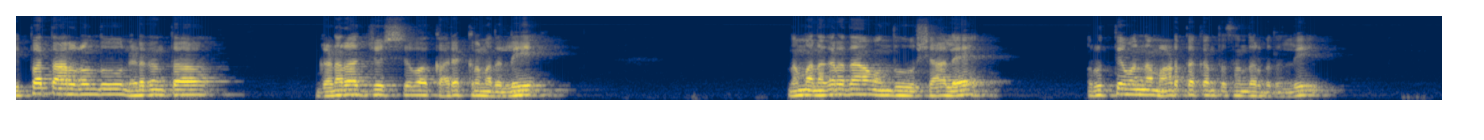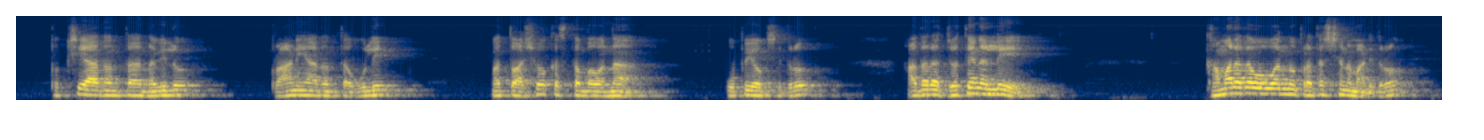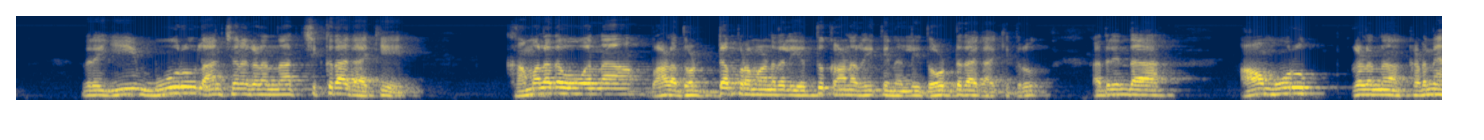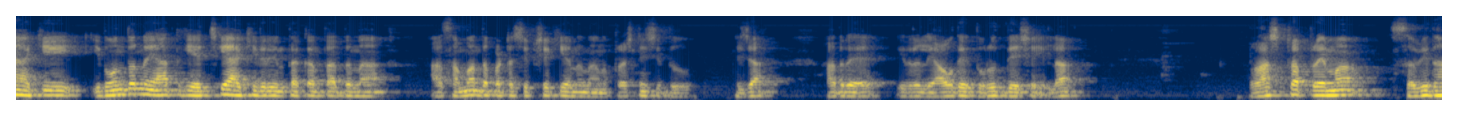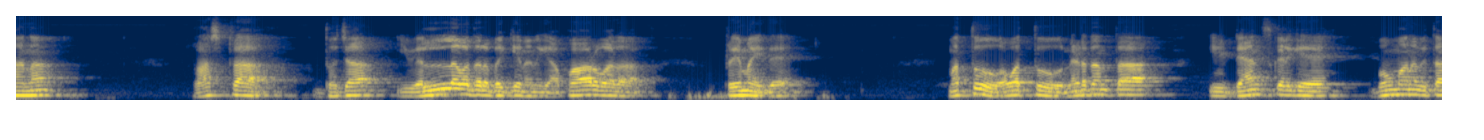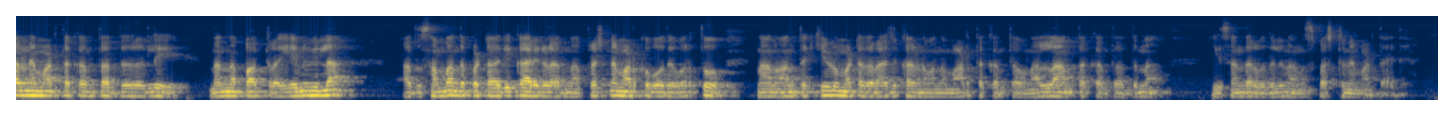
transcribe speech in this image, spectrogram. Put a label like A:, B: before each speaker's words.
A: ಇಪ್ಪತ್ತಾರರಂದು ನಡೆದಂಥ ಗಣರಾಜ್ಯೋತ್ಸವ ಕಾರ್ಯಕ್ರಮದಲ್ಲಿ ನಮ್ಮ ನಗರದ ಒಂದು ಶಾಲೆ ನೃತ್ಯವನ್ನು ಮಾಡತಕ್ಕಂಥ ಸಂದರ್ಭದಲ್ಲಿ ಪಕ್ಷಿಯಾದಂಥ ನವಿಲು ಪ್ರಾಣಿಯಾದಂಥ ಹುಲಿ ಮತ್ತು ಅಶೋಕ ಸ್ತಂಭವನ್ನು ಉಪಯೋಗಿಸಿದರು. ಅದರ ಜೊತೆಯಲ್ಲಿ ಕಮಲದ ಹೂವನ್ನು ಪ್ರದರ್ಶನ ಮಾಡಿದರು. ಅಂದರೆ ಈ ಮೂರು ಲಾಂಛನಗಳನ್ನು ಚಿಕ್ಕದಾಗಿ ಹಾಕಿ ಕಮಲದ ಹೂವನ್ನು ಬಹಳ ದೊಡ್ಡ ಪ್ರಮಾಣದಲ್ಲಿ ಎದ್ದು ಕಾಣೋ ರೀತಿಯಲ್ಲಿ ದೊಡ್ಡದಾಗಿ ಹಾಕಿದ್ರು. ಅದರಿಂದ ಆ ಮೂರುಗಳನ್ನು ಕಡಿಮೆ ಹಾಕಿ ಇದೊಂದನ್ನು ಯಾತಕ್ಕೆ ಹೆಚ್ಚಿಗೆ ಹಾಕಿದಿರಿ ಅಂತಕ್ಕಂಥದ್ದನ್ನು ಆ ಸಂಬಂಧಪಟ್ಟ ಶಿಕ್ಷಕಿಯನ್ನು ನಾನು ಪ್ರಶ್ನಿಸಿದ್ದು ನಿಜ. ಆದರೆ ಇದರಲ್ಲಿ ಯಾವುದೇ ದುರುದ್ದೇಶ ಇಲ್ಲ. ರಾಷ್ಟ್ರ ಪ್ರೇಮ ಸಂವಿಧಾನ ರಾಷ್ಟ್ರ, ಧ್ವಜ ಇವೆಲ್ಲವದರ ಬಗ್ಗೆ ನನಗೆ ಅಪಾರವಾದ ಪ್ರೇಮ ಇದೆ. ಮತ್ತು ಅವತ್ತು ನಡೆದಂಥ ಈ ಡ್ಯಾನ್ಸ್ಗಳಿಗೆ ಬಹುಮಾನ ವಿತರಣೆ ಮಾಡ್ತಕ್ಕಂಥದ್ದರಲ್ಲಿ ನನ್ನ ಪಾತ್ರ ಏನೂ ಇಲ್ಲ. ಅದು ಸಂಬಂಧಪಟ್ಟ ಅಧಿಕಾರಿಗಳನ್ನು ಪ್ರಶ್ನೆ ಮಾಡ್ಕೋಬೋದೇ ಹೊರತು ನಾನು ಅಂಥ ಕೀಳು ಮಟ್ಟದ ರಾಜಕಾರಣವನ್ನು ಮಾಡ್ತಕ್ಕಂಥವನಲ್ಲ ಅಂತಕ್ಕಂಥದ್ದನ್ನು ಈ ಸಂದರ್ಭದಲ್ಲಿ ನಾನು ಸ್ಪಷ್ಟನೆ ಮಾಡ್ತಾ ಇದ್ದೇನೆ.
